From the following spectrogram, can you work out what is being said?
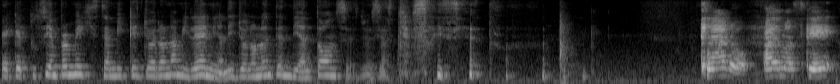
eh, que tú siempre me dijiste a mí que yo era una millennial y yo no lo entendía entonces. Yo decía, ¿qué me diciendo? Claro, además que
